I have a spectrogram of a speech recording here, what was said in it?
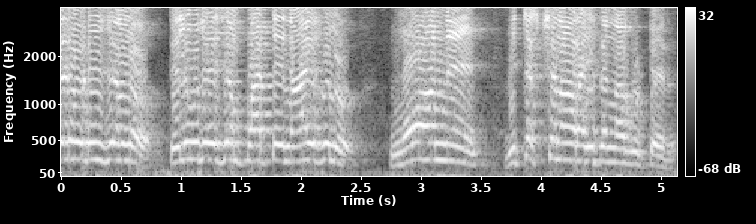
ఏడవ డివిజన్లో తెలుగుదేశం పార్టీ నాయకులు మోహన్ని విచక్షణారహితంగా కొట్టారు.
